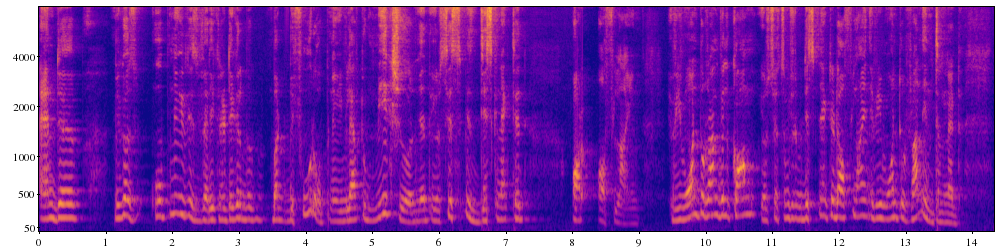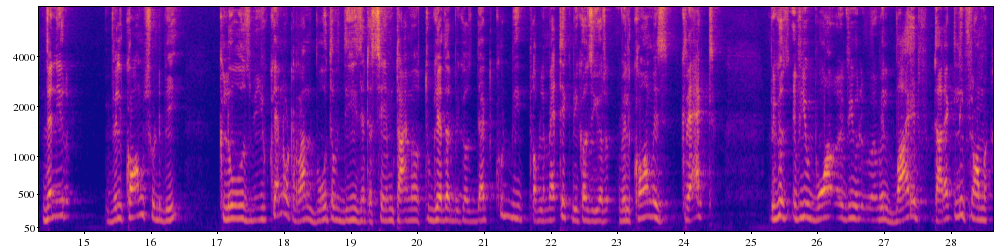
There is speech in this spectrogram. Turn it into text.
and uh, because opening it is very critical but before opening you will have to make sure that your system is disconnected or offline. If you want to run Wilcom your system should be disconnected offline. If you want to run internet then your Wilcom should be closed. You cannot run both of these at the same time or together because that could be problematic because your Wilcom is cracked. Because if you want if you will buy it directly from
